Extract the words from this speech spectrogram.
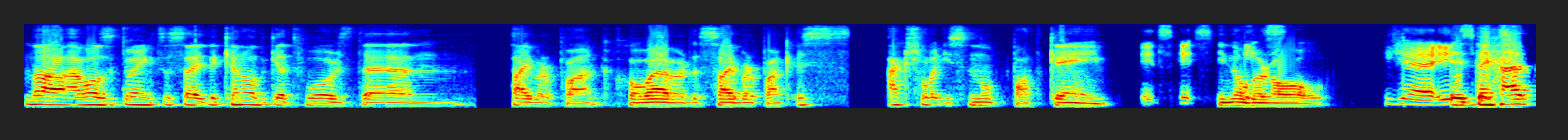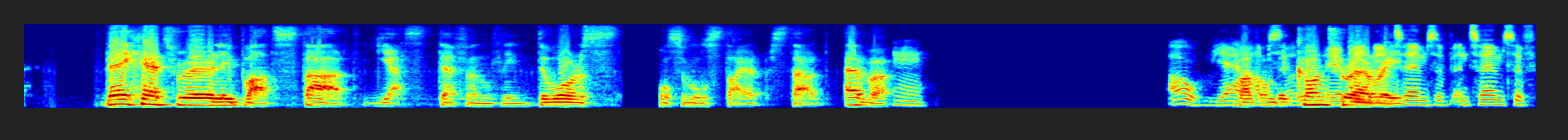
No, I was going to say they cannot get worse than Cyberpunk. However, the Cyberpunk is actually is not bad game It's it's in it's- overall. yeah, It, it's they it's- had they had really bad start. Yes, definitely the worst possible start start ever. Hmm. Oh yeah, But on the absolutely. I mean, contrary- in terms of in terms of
